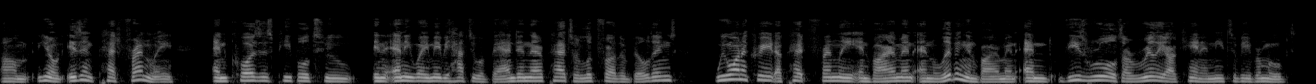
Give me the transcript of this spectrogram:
um, you know isn't pet friendly and causes people to in any way maybe have to abandon their pets or look for other buildings. We want to create a pet friendly environment and living environment, and these rules are really arcane and need to be removed.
